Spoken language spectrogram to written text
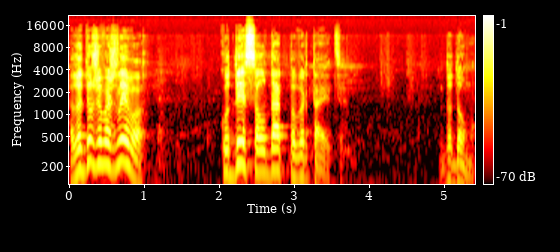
Але дуже важливо, куди солдат повертається додому.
